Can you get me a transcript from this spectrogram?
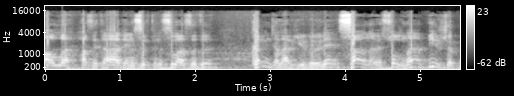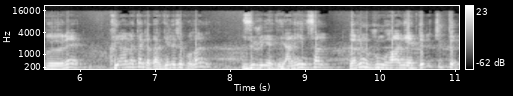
Allah Hazreti Adem'in sırtını sıvazladı. Karıncalar gibi böyle sağına ve soluna birçok böyle kıyamete kadar gelecek olan zürriyeti yani insanların ruhaniyetleri çıktı.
